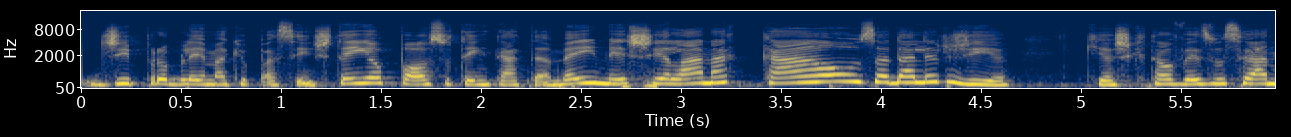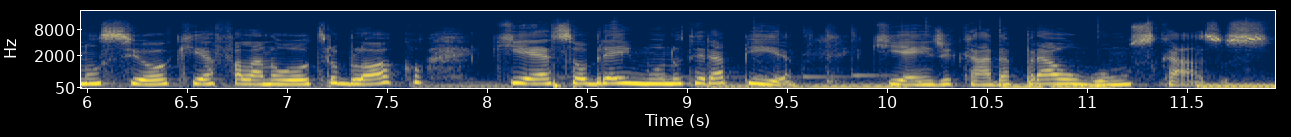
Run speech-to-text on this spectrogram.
de problema que o paciente tem, eu posso tentar também mexer lá na causa da alergia que acho que talvez você anunciou que ia falar no outro bloco, que é sobre a imunoterapia, que é indicada para alguns casos.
